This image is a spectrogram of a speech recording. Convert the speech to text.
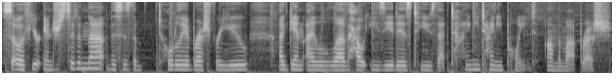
So if you're interested in that, this is the totally a brush for you. Again, I love how easy it is to use that tiny, tiny point on the mop brush.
